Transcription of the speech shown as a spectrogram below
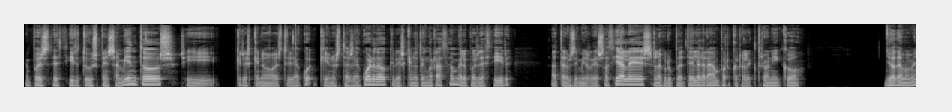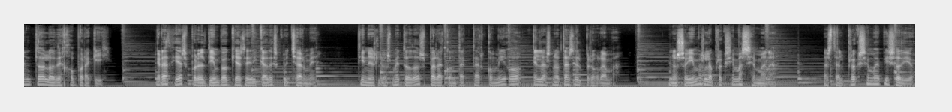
¿Me puedes decir tus pensamientos? Si crees que no, estoy de que no estás de acuerdo, crees que no tengo razón, me lo puedes decir a través de mis redes sociales, en el grupo de Telegram, por correo electrónico. Yo de momento lo dejo por aquí. Gracias por el tiempo que has dedicado a escucharme. Tienes los métodos para contactar conmigo en las notas del programa. Nos oímos la próxima semana. Hasta el próximo episodio.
